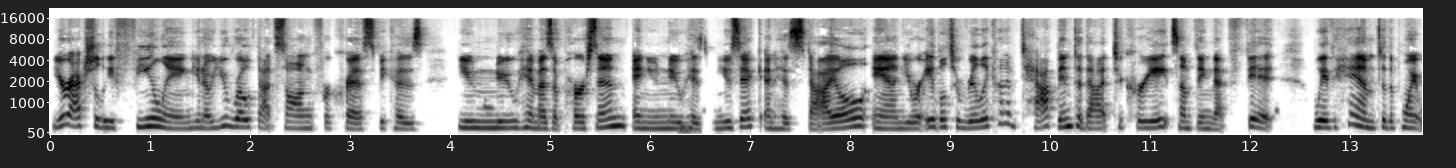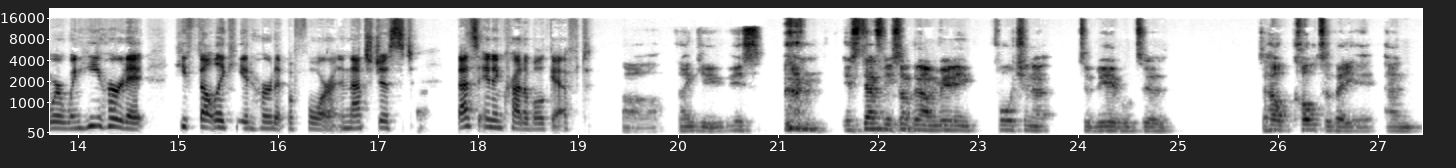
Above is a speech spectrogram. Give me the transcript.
you're actually feeling, you know, you wrote that song for Chris because you knew him as a person and you knew mm-hmm. his music and his style and you were able to really kind of tap into that to create something that fit with him to the point where when he heard it he felt like he had heard it before and that's just that's an incredible gift oh thank you it's it's definitely something i'm really fortunate to be able to to help cultivate it and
